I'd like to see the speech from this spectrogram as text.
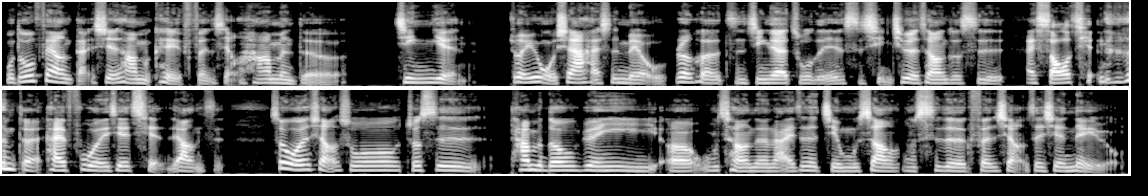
我都非常感谢他们可以分享他们的经验。就因为我现在还是没有任何资金在做这件事情，基本上就是还烧钱，对，还付了一些钱这样子。所以我想说，就是他们都愿意呃无偿的来这个节目上无私的分享这些内容，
